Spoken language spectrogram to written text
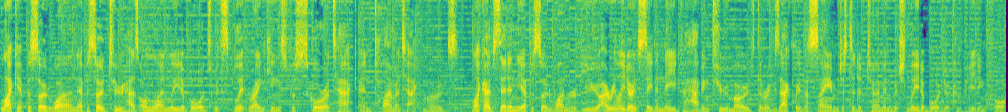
Like Episode 1, Episode 2 has online leaderboards with split rankings for score attack and time attack modes. Like I've said in the Episode 1 review, I really don't see the need for having two modes that are exactly the same just to determine which leaderboard you're competing for.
